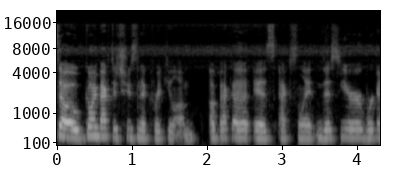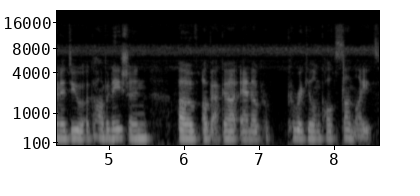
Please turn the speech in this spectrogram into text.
so going back to choosing a curriculum, Abeka is excellent. This year we're gonna do a combination of Abeka and a pr- curriculum called Sonlight.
